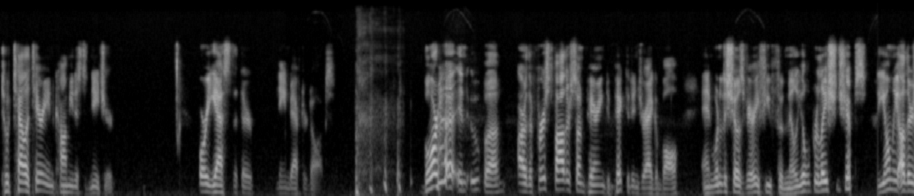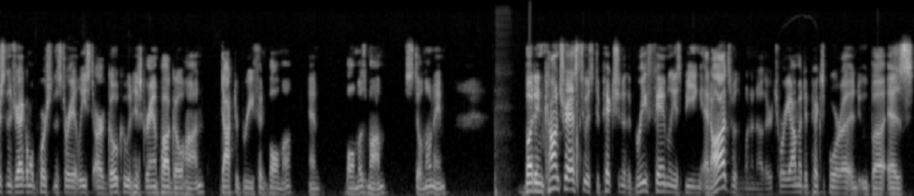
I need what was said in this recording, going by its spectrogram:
totalitarian communist in nature. Or yes, that they're named after dogs. Bora and Upa are the first father-son pairing depicted in Dragon Ball, and one of the show's very few familial relationships. The only others in the Dragon Ball portion of the story, at least, are Goku and his grandpa Gohan, Dr. Brief and Bulma, and Bulma's mom, still no name. But in contrast to his depiction of the Brief family as being at odds with one another, Toriyama depicts Bora and Upa as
